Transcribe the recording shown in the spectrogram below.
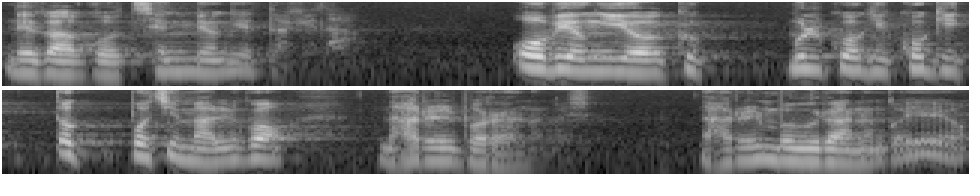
내가 곧 생명의 떡이다. 오병이어 그 물고기 고기 떡 보지 말고 나를 보라는 것이. 나를 먹으라는 거예요.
